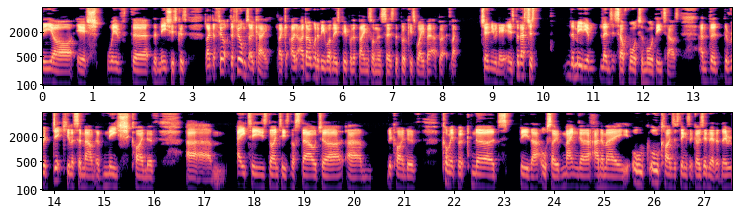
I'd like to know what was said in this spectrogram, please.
VR ish with the the niches because like the film the film's okay. Like I, I don't want to be one of these people that bangs on and says the book is way better, but like genuinely it is. But that's just the medium lends itself more to more details and the the ridiculous amount of niche kind of um 80s 90s nostalgia um the kind of comic book nerds be that also manga anime all all kinds of things that goes in there that there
